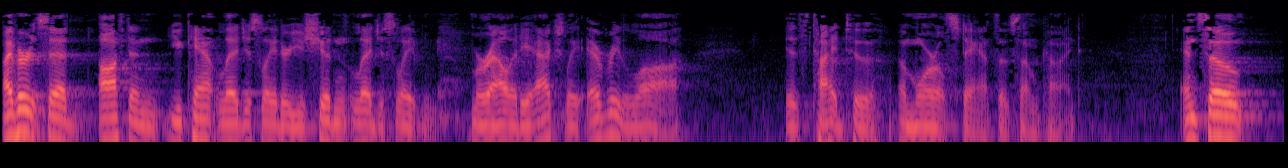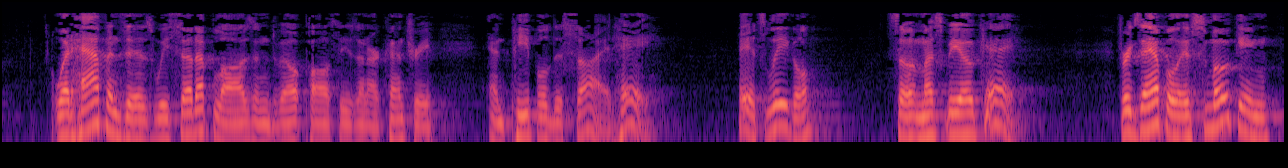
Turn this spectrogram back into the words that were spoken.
I've heard it said often you can't legislate or you shouldn't legislate morality. Actually, every law is tied to a moral stance of some kind. And so what happens is we set up laws and develop policies in our country, and people decide, hey, hey, it's legal, so it must be okay. For example, if smoking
